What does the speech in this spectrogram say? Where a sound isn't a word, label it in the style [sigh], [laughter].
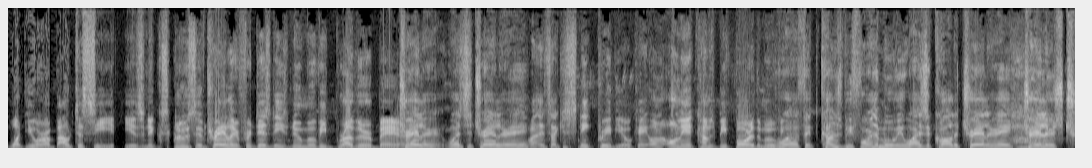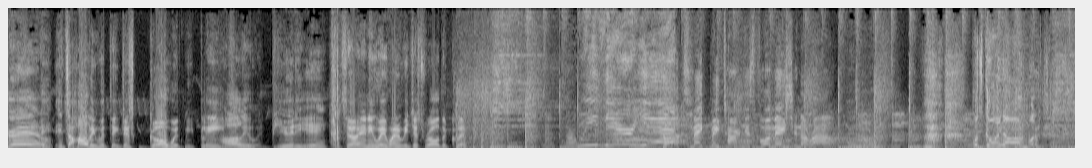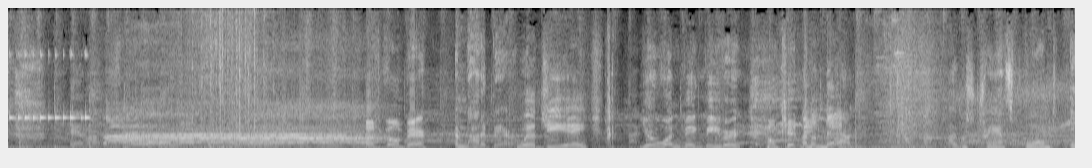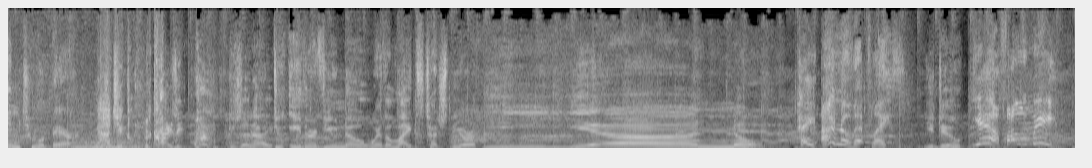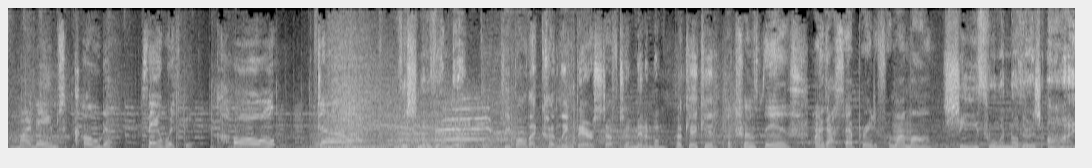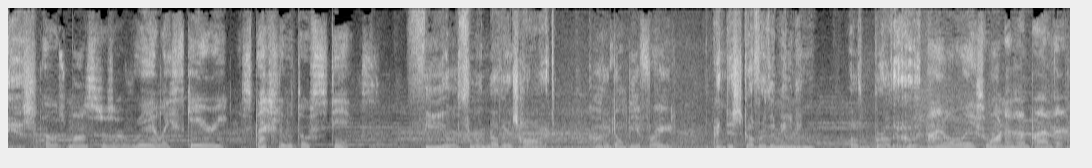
What you are about to see is an exclusive trailer for Disney's new movie, Brother Bear. Trailer? What's a trailer, eh? Well, it's like a sneak preview, okay? O- only it comes before the movie. Well, if it comes before the movie, why is it called a trailer, eh? [sighs] Trailer's trail. It's a Hollywood thing. Just go with me, please. Hollywood beauty, eh? So anyway, why don't we just roll the clip? Are we there yet? Don't make me turn this formation around. [sighs] What's going on? What? How's it going, Bear? I'm not a bear. Well, gee, eh? You're one big beaver. No kidding. I'm a man. I was transformed into a bear magically. crazy. Gesundheit. Do either of you know where the lights touch the earth? Yeah, no. Hey, I know that place. You do? Yeah, follow me. My name's Koda. Say it with me. Koda. This November, Keep all that cuddly bear stuff to a minimum, okay, kid? The truth is, I got separated from my mom. see through another's eyes, Those monsters are really scary, especially with those sticks. feel through another's heart, Koda, don't be afraid. and discover the meaning of brotherhood. I always wanted a brother.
